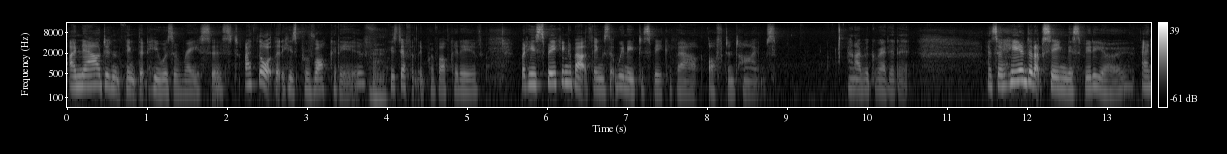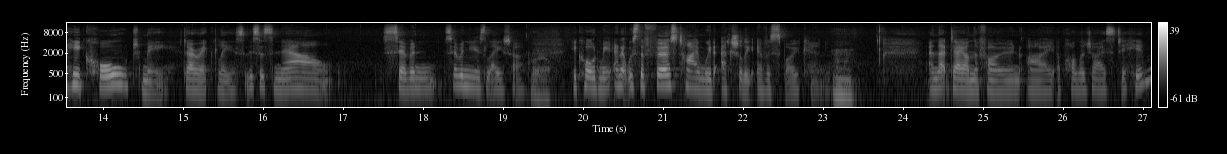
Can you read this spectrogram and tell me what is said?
I now didn't think that he was a racist. I thought that he's provocative. Mm. He's definitely provocative. But he's speaking about things that we need to speak about oftentimes. And I regretted it. And so he ended up seeing this video and he called me directly. So this is now seven, seven years later. Wow. He called me and it was the first time we'd actually ever spoken. Mm. And that day on the phone, I apologised to him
